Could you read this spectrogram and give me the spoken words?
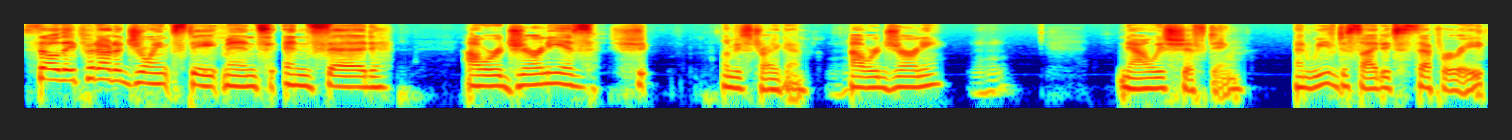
So they put out a joint statement and said, Our journey is, sh- let me just try again. Mm-hmm. Our journey mm-hmm. now is shifting, and we've decided to separate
